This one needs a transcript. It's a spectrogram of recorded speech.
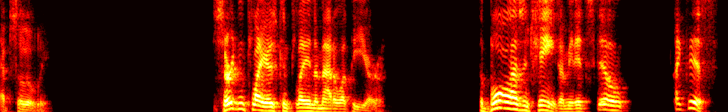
Absolutely. Certain players can play no matter what the era. The ball hasn't changed. I mean, it's still like this.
